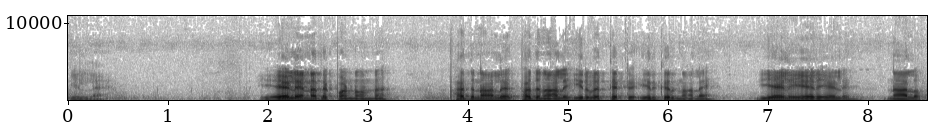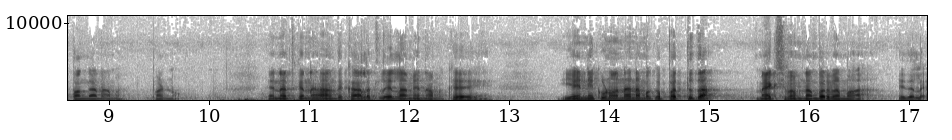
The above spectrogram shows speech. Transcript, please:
இல்லை. ஏழு என்னத்துக்கு பண்ணோன்னு? பதினாலு பதினாலு இருபத்தெட்டு இருக்கிறதுனால ஏழு ஏழு ஏழு நாலு பங்காக நாம் பண்ணோம். என்னத்துக்குன்னா அந்த காலத்தில் எல்லாமே நமக்கு எண்ணிக்கணும்னா நமக்கு பத்து தான் மேக்சிமம் நம்பர் நம்ம இதில்.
